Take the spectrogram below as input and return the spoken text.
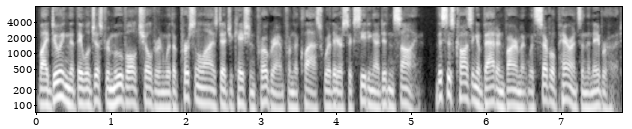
By doing that, they will just remove all children with a personalized education program from the class where they are succeeding. I didn't sign. This is causing a bad environment with several parents in the neighborhood.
